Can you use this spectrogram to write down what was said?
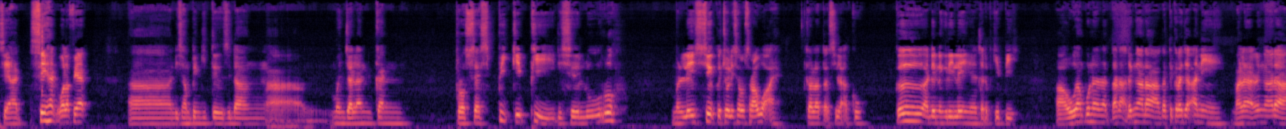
sihat, sihat walafiat. Uh, di samping kita sedang uh, menjalankan proses PKP di seluruh Malaysia kecuali Sarawak eh. Kalau tak silap aku. Ke ada negeri lain yang tak ada PKP. Ha, orang pun dah, tak nak dengar dah kata kerajaan ni. Malah nak dengar dah.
